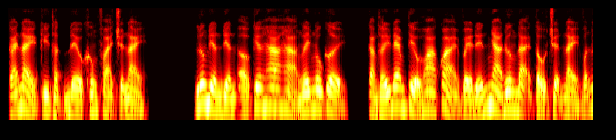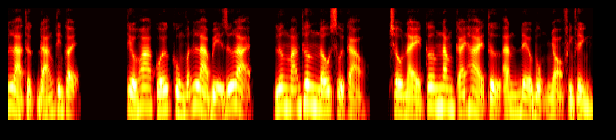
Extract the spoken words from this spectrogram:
cái này kỳ thật đều không phải chuyện này. Lương Điền Điền ở kia ha hả ngây ngô cười, cảm thấy đem tiểu hoa quải về đến nhà đương đại tẩu chuyện này vẫn là thực đáng tin cậy. Tiểu hoa cuối cùng vẫn là bị giữ lại, lương mãn thương nấu sủi cảo, trầu này cơm năm cái hải tử ăn đều bụng nhỏ phình phình.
